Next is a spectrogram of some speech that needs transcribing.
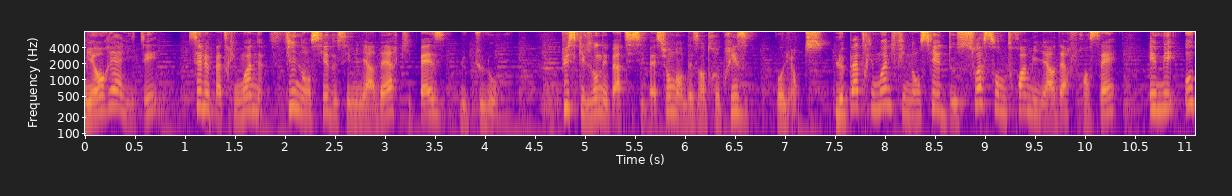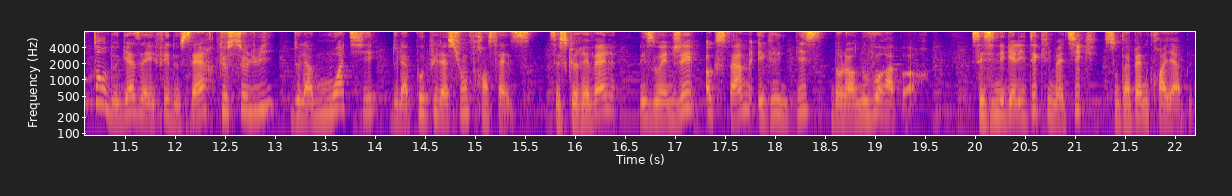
Mais en réalité, c'est le patrimoine financier de ces milliardaires qui pèse le plus lourd puisqu'ils ont des participations dans des entreprises polluantes. Le patrimoine financier de 63 milliardaires français émet autant de gaz à effet de serre que celui de la moitié de la population française. C'est ce que révèlent les ONG Oxfam et Greenpeace dans leur nouveau rapport. Ces inégalités climatiques sont à peine croyables.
